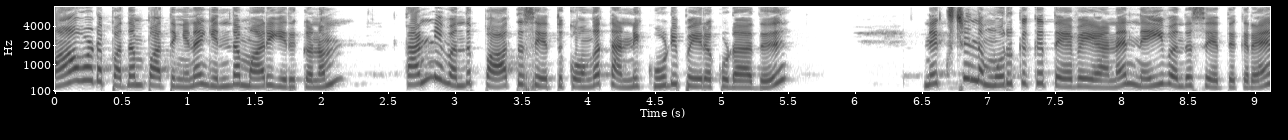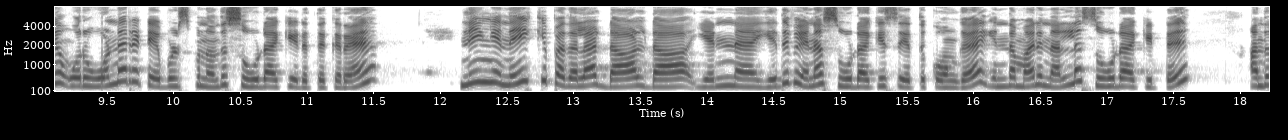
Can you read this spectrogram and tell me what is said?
மாவோட பதம் பார்த்தீங்கன்னா இந்த மாதிரி இருக்கணும். தண்ணி வந்து பார்த்து சேர்த்துக்கோங்க. தண்ணி கூடி போயிடக்கூடாது நெக்ஸ்ட் இந்த முறுக்குக்கு தேவையான நெய் வந்து சேர்த்துக்கிறேன். ஒரு ஒன்றரை டேபிள் ஸ்பூன் வந்து சூடாக்கி எடுத்துக்கிறேன். நீங்கள் நெய்க்கு பதிலாக டால்டா எண்ணெய் எது வேணால் சூடாக்கி சேர்த்துக்கோங்க. இந்த மாதிரி நல்லா சூடாக்கிட்டு அந்த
